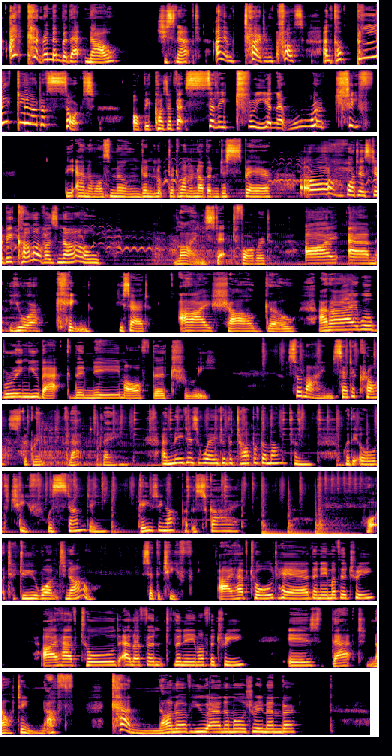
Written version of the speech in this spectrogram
I can't remember that now, she snapped. I am tired and cross and completely out of sorts. All because of that silly tree and that rude chief. The animals moaned and looked at one another in despair. Oh, what is to become of us now? Lion stepped forward. I am your king, he said. I shall go, and I will bring you back the name of the tree. So Lion set across the great flat plain and made his way to the top of the mountain where the old chief was standing, gazing up at the sky. What do you want now? said the chief. I have told Hare the name of the tree. I have told Elephant the name of the tree. Is that not enough? Can none of you animals remember?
